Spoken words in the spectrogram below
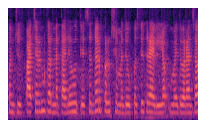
पंचवीस पाचारण करण्यात आले होते. सदर परीक्षेमध्ये उपस्थित राहिलेल्या उमेदवारांचा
